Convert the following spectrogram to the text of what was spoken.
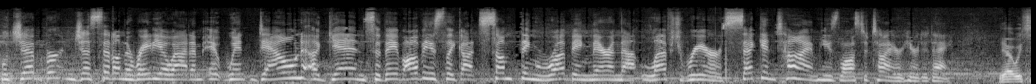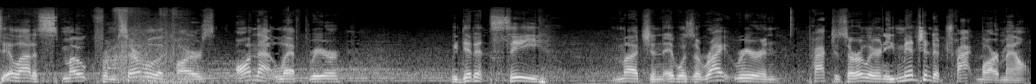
Well, Jeb Burton just said on the radio, Adam, it went down again. So they've obviously got something rubbing there in that left rear. Second time he's lost a tire here today. Yeah, we see a lot of smoke from several of the cars on that left rear. We didn't see much, and it was a right rear in practice earlier, and he mentioned a track bar mount,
